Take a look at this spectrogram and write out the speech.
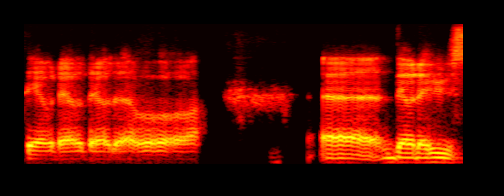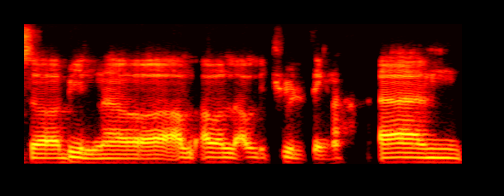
det og det og det og det. og Eh, det og det huset og bilene og alle all, all de kule tingene. Um,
